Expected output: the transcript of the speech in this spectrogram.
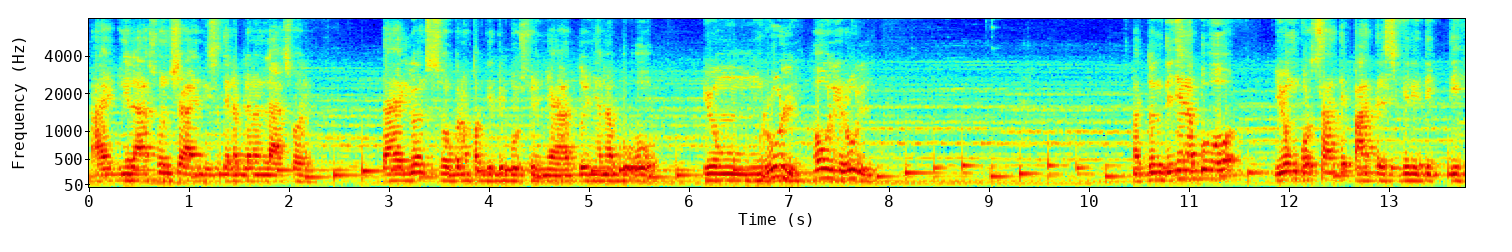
Kahit nilason siya, hindi siya tinabla ng lason. Dahil yun sa sobrang pagdidebosyon niya, doon niya nabuo yung rule, holy rule. At doon din niya nabuo yung Corsante Patris Benedicti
